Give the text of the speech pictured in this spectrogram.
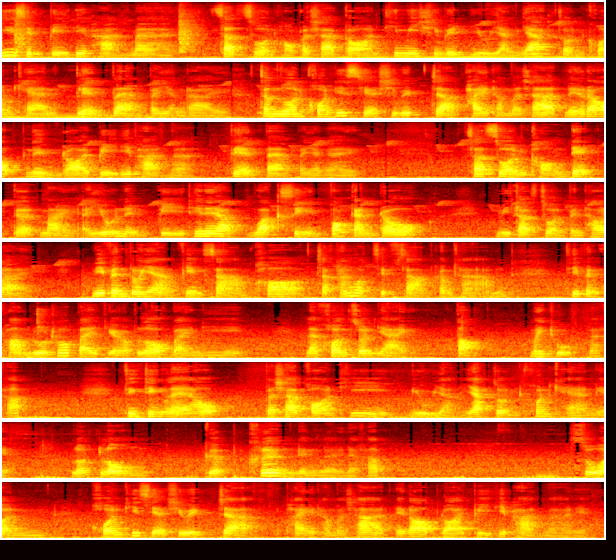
20 ปีที่ผ่านมา สัดส่วนของประชากรที่มีชีวิตอยู่อย่างยากจนข้นแค้นเปลี่ยนแปลงไปอย่างไรจำนวนคนที่เสียชีวิตจากภัยธรรมชาติในรอบ 100 ปีที่ผ่านมา เปลี่ยนแปลงไปยังไง สัดส่วนของเด็กเกิดใหม่อายุ 1 ปีที่ได้รับวัคซีนป้องกันโรค มีสัดส่วนเป็นเท่าไหร่ นี่เป็นตัวอย่างเพียง 3 ข้อจากทั้งหมด 13 คำถาม ที่เป็นความรู้ทั่วไปเกี่ยวกับโลกใบนี้ และคนส่วนใหญ่ตอบไม่ถูกนะครับ จริงๆแล้ว ประชากรที่อยู่อย่างยากจนข้นแค้นเนี่ยลดลงเกือบครึ่งหนึ่งเลยนะครับ ส่วนคนที่เสียชีวิตจากภัยธรรมชาติในรอบร้อยปีที่ผ่านมาเนี่ย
